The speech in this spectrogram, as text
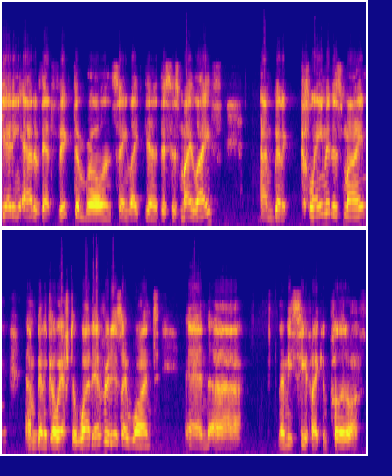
getting out of that victim role and saying like, know, this is my life. I'm going to claim it as mine. I'm going to go after whatever it is I want, and uh, let me see if I can pull it off.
